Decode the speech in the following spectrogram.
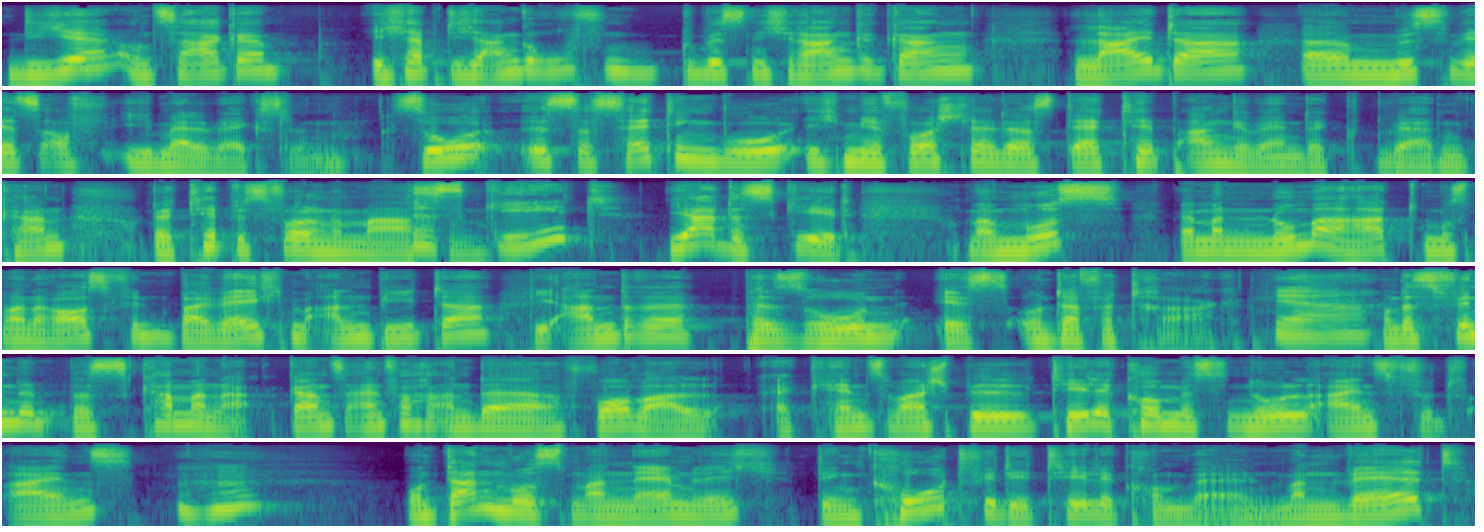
dir und sage, ich habe dich angerufen, du bist nicht rangegangen. Leider äh, müssen wir jetzt auf E-Mail wechseln. So ist das Setting, wo ich mir vorstelle, dass der Tipp angewendet werden kann. Und der Tipp ist folgendermaßen. Das geht? Ja, das geht. Man muss, wenn man eine Nummer hat, muss man herausfinden, bei welchem Anbieter die andere Person ist unter Vertrag. Ja. Und das findet, das kann man ganz einfach an der Vorwahl erkennen. Zum Beispiel Telekom ist 0151. Mhm. Und dann muss man nämlich den Code für die Telekom wählen. Man wählt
